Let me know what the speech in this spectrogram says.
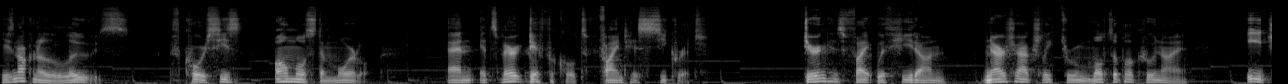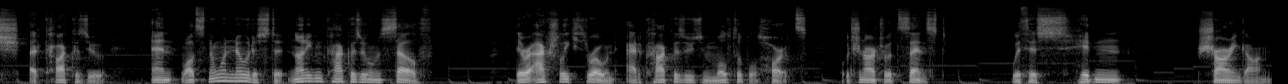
He's not to lose. Of course, he's almost immortal and it's very difficult to find his secret. During his fight with Hidan, Naruto actually threw multiple kunai, each at Kakuzu, and whilst no one noticed it, not even Kakuzu himself, they were actually thrown at Kakuzu's multiple hearts, which Naruto had sensed with his hidden Sharingan,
